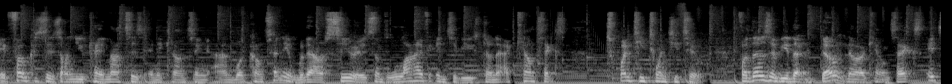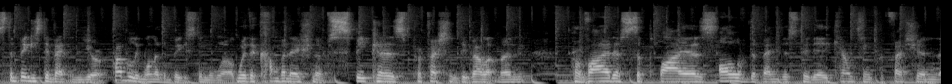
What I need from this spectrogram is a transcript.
It focuses on UK matters in accounting, and we're continuing with our series of live interviews done at Accountex 2022. For those of you that don't know Accountex, it's the biggest event in Europe, probably one of the biggest in the world, with a combination of speakers, professional development, providers, suppliers, all of the vendors to the accounting profession,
